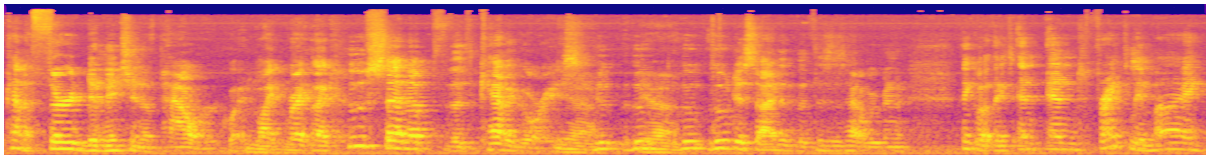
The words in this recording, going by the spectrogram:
kind of third dimension of power, quite like right, like who set up the categories? Yeah, Who who, yeah. who who decided that this is how we're going to think about things? And and frankly, my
